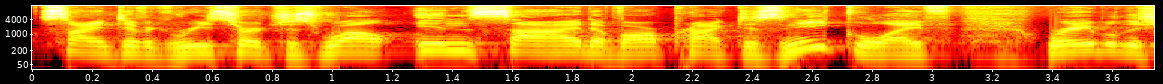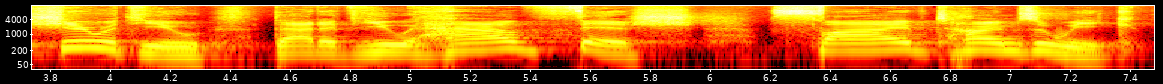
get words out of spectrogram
scientific research as well inside of our practice in Equilife, we're able to share with you that if you have fish five times a week,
